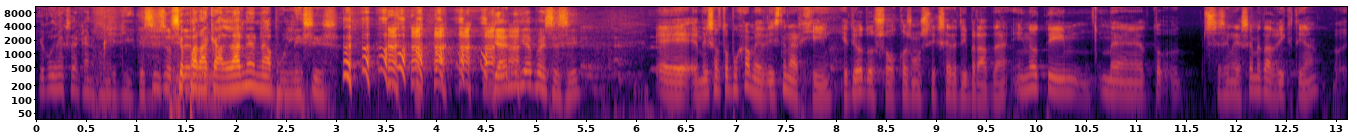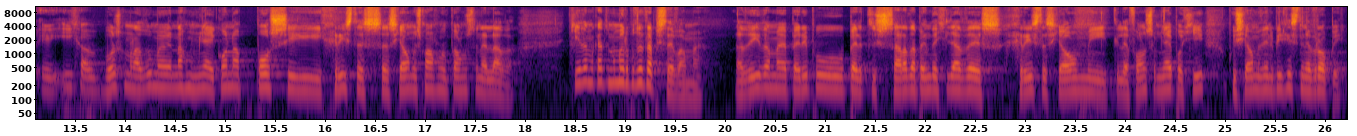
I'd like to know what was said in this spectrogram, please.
Εγώ δεν έχω ξανακάνει χονδρική. Εσύ είσαι Σε μπλε, παρακαλάνε να πουλήσεις. Γιάννη, για πες εσύ. Ε, Εμείς αυτό που είχαμε δει στην αρχή, γιατί όντως ο κόσμος ήξερε την μπράντα, είναι ότι με το, σε συνεργασία με τα δίκτυα ε, είχα, μπορούσαμε να δούμε, να έχουμε μια εικόνα πόσοι χρήστες Xiaomi smartphone υπάρχουν στην Ελλάδα. Και είδαμε κάτι νούμερο που δεν τα πιστεύαμε. Δηλαδή, είδαμε περίπου περί τις 40-50 χιλιάδες χρήστες Xiaomi τηλεφώνων σε μια εποχή που η Xiaomi δεν υπήρχε στην Ευρώπη.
